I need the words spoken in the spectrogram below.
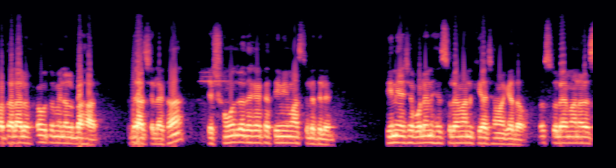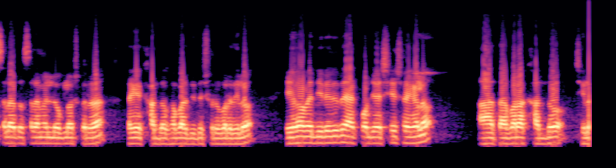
ফতাল আল মিনাল বাহার আছে লেখা, যে সমুদ্র থেকে একটা তিমি মাছ তুলে দিলেন। তিনি এসে বলেন হে সুলাইমান, কি আছে আমাকে দাও? তো সুলাইমান আলাইসাল্লামের লোক লস্করেরা তাকে খাদ্য খাবার দিতে শুরু করে দিল। এভাবে দিতে দিতে এক পর্যায়ে শেষ হয়ে গেল, আর তারপর খাদ্য ছিল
